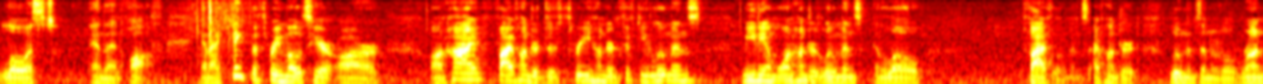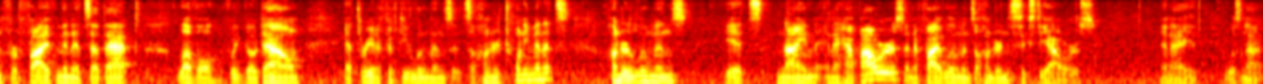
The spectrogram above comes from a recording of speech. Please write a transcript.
lowest, and then off. And I think the three modes here are on high, 500 to 350 lumens, medium 100 lumens, and low 5 lumens. 500 lumens and it'll run for 5 minutes at that level. If we go down at 350 lumens, it's 120 minutes. 100 lumens, it's nine and a half hours, and at 5 lumens, 160 hours. And I was not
